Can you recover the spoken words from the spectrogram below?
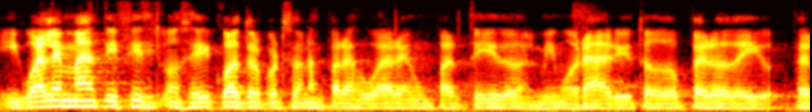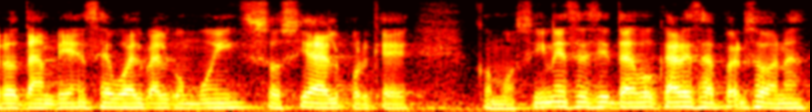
igual es más difícil conseguir cuatro personas para jugar en un partido en el mismo horario y todo, pero, de- pero también se vuelve algo muy social porque como si necesitas buscar a esa persona,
